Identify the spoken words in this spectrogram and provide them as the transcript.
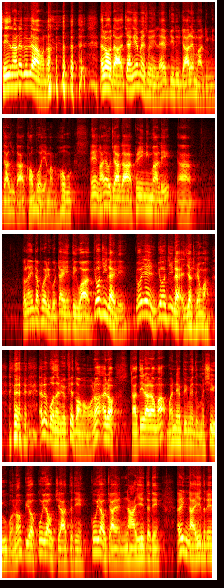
စေတနာနဲ့ပြောပြရမှာနော်အဲ့တော့ဒါကြံခဲ့မယ်ဆိုရင်လည်းပြည်သူကြားထဲမှာဒီမိသားစုကခေါင်းပေါ်ရဲမှာမဟုတ်ဘူးအဲငါးယောက်ျားကခရီနီမာလေးအာတော်လိုင်းတက်ဖွဲ့တွေကိုတိုက်ရင်တီသွားပြောကြည့်လိုက်လေပြောရရင်ပြောကြည့်လိုက်အရက်ထဲမှာအဲ့လိုပုံစံမျိုးဖြစ်သွားမှာပေါ့နော်အဲ့တော့ဒါတေလာတော်မှာဝမ်းနေပေးမဲ့သူမရှိဘူးပေါ့နော်ပြီးတော့ကိုယ့်ယောက်ျားတဲ့ကိုယ့်ယောက်ျားရဲ့နာရေးတဲ့အဲ့ဒီနာရေးတဲ့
